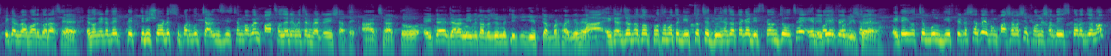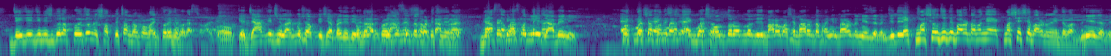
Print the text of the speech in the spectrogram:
স্পিকার ব্যবহার করা আছে। হ্যাঁ। এবং এটাতে তেত্রিশ ওয়াটের চার্জিং সিস্টেম পাবেন পাঁচ হাজার এমএচ এর ব্যাটারির সাথে। আচ্ছা তো এটা যারা নিবে তাদের জন্য কি কি গিফট অফার থাকবে ভাইয়া? এটার জন্য তো প্রথমত গিফট হচ্ছে দুই হাজার টাকা ডিসকাউন্ট চলছে। এরপরে এটাই হ্যাঁ। এটাই হচ্ছে মূল গিফট এটার সাথে এবং পাশাপাশি ফোনের সাথে ইউজ করার জন্য যে যে জিনিসগুলো প্রয়োজন ওই সবকিছু আমরা প্রোভাইড করে দিব কাস্টমারকে ওকে যা কিছু লাগবে সবকিছু আপনারা দিয়ে দিবেন আর ব্যাপারটা আপনারা নিয়ে যাবেনই। এক মাস এক মাস এক এক মাস অন্তর অন্তর যদি বারো মাসে বারোটা ভাঙেন বারোটা নিয়ে যাবেন। যদি এক মাসেও যদি বারোটা ভাঙে এক মাসে সে বারোটা নিতে পারবে। নিয়ে যাবে।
